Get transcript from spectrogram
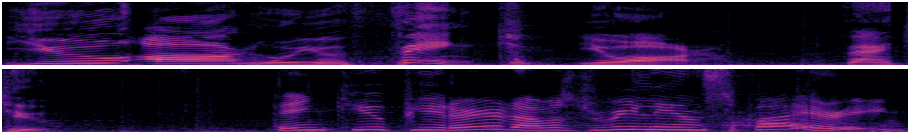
You are who you think you are. Thank you. Thank you, Peter. That was really inspiring.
